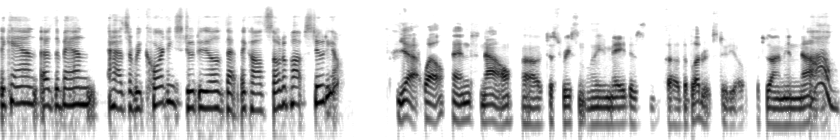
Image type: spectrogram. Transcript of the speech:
the can uh, the band has a recording studio that they call soda pop studio Yeah, well, and now uh, just recently made is uh, the Bloodroot Studio, which I'm in now. oh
